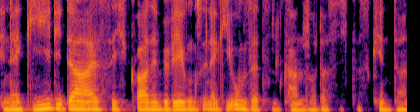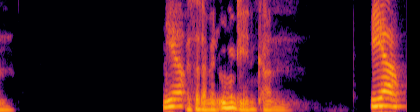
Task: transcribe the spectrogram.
Energie, die da ist, sich quasi in Bewegungsenergie umsetzen kann, sodass sich das Kind dann Ja. besser damit umgehen kann. Ja,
